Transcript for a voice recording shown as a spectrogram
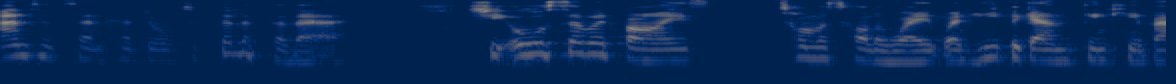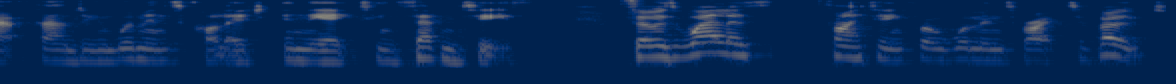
and had sent her daughter Philippa there. She also advised Thomas Holloway when he began thinking about founding a women's college in the 1870s. So, as well as fighting for a woman's right to vote,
